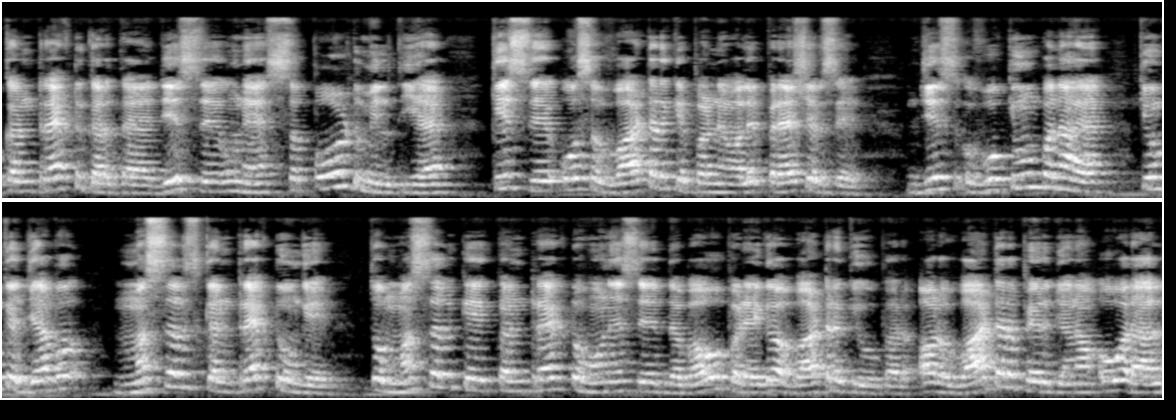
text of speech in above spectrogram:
कंट्रैक्ट करता है, जिससे उन्हें सपोर्ट मिलती है, किससे? उस वाटर के पड़ने वाले प्रेशर से। जिस, वो क्यों बना है? क्योंकि जब मसल्स कंट्रैक्ट होंगे तो मसल के कंट्रैक्ट होने से दबाव पड़ेगा वाटर के ऊपर, और वाटर फिर जो ना ओवरऑल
